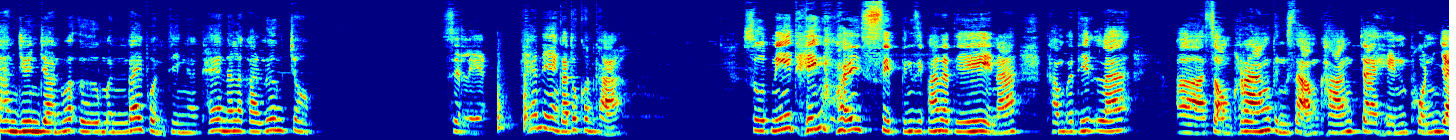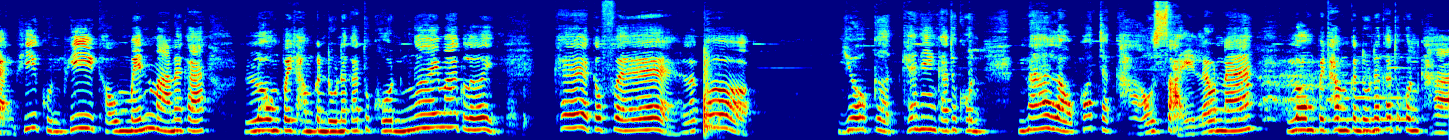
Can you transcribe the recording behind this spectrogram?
การยืนยันว่าเออ มันได้ผลจริงอะแค่นั้นแหละค่ะเรื่องจบ เสร็จแล้วแค่นี้เองค่ะทุกคนค่ะ สูตรนี้ทิ้งไว้สิบถึงสิบห้านาทีนะทำอาทิตย์ละ สองครั้งถึงสามครั้งจะเห็นผลอย่างที่คุณพี่เขาเม้นมานะคะ ลองไปทำกันดูนะคะ ทุกคนง่ายมากเลย แค่กาแฟแล้วก็ โยเกิร์ตแค่นี้เองค่ะทุกคน หน้าเราก็จะขาวใสแล้วนะ ลองไปทำกันดูนะคะทุกคนค่ะ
